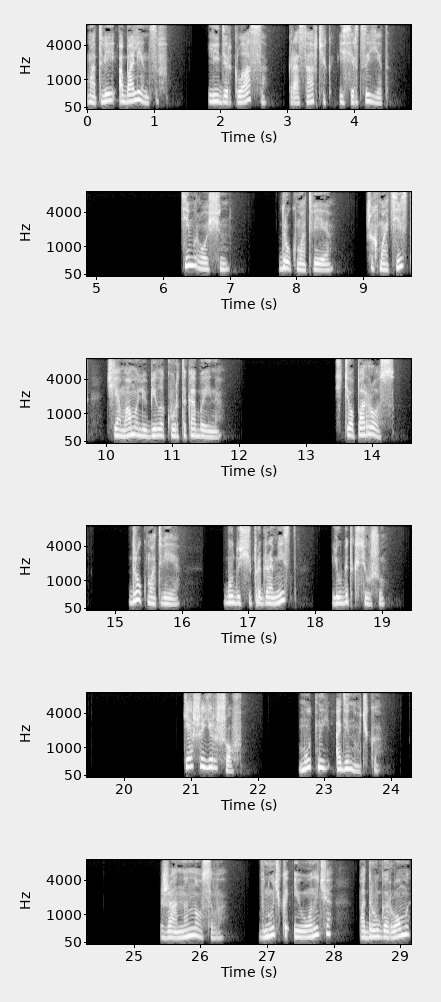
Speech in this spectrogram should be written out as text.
Матвей Оболенцев, лидер класса, красавчик и сердцеед. Тим Рощин, друг Матвея, шахматист, чья мама любила Курта Кобейна. Степа Рос, друг Матвея, будущий программист, любит Ксюшу. Кеша Ершов. Мутный одиночка. Жанна Носова. Внучка Ионыча, подруга Ромы,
